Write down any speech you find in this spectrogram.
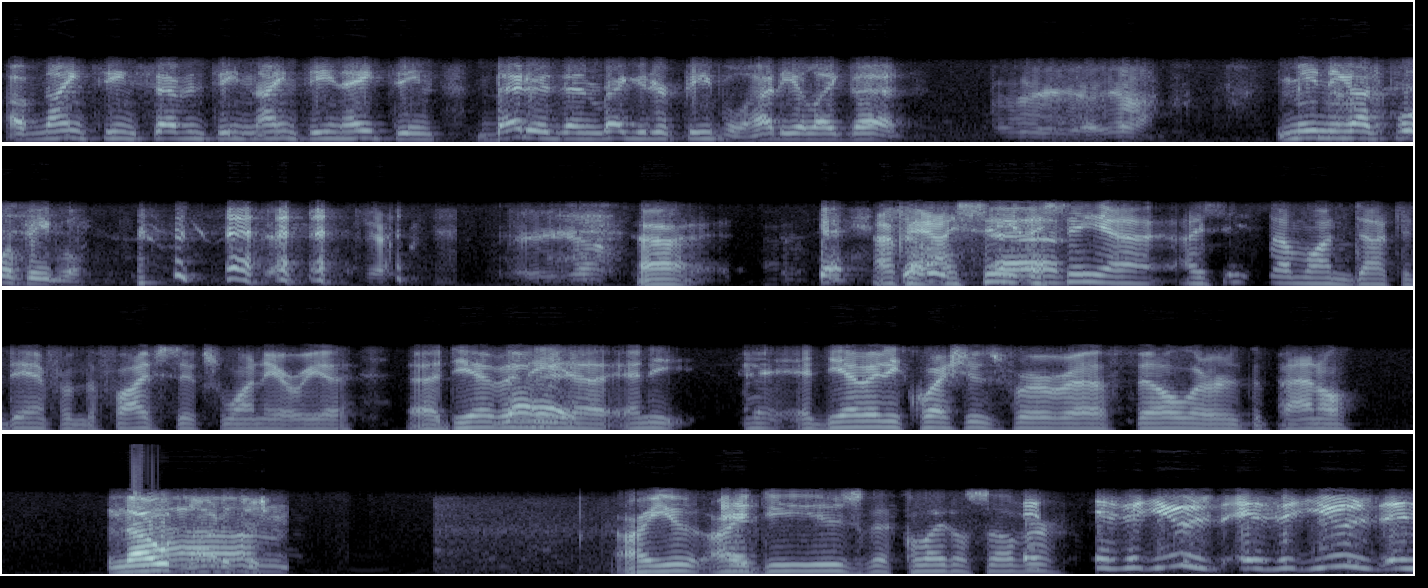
of 1917, 1918 better than regular people. How do you like that? There you go. Yeah. Meaning us poor people. Yeah. yeah. There you go. Uh, Okay, Okay, so, I see. uh, I see. Uh, I see someone, Dr. Dan, from the five six one area. Uh, do you have any? Uh, any? Uh, do you have any questions for uh, Phil or the panel? No, not at this. um, Are you? Are It- do you use the colloidal silver? Is it used? Is it used in?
